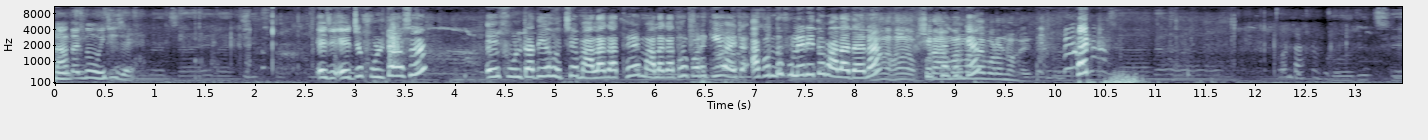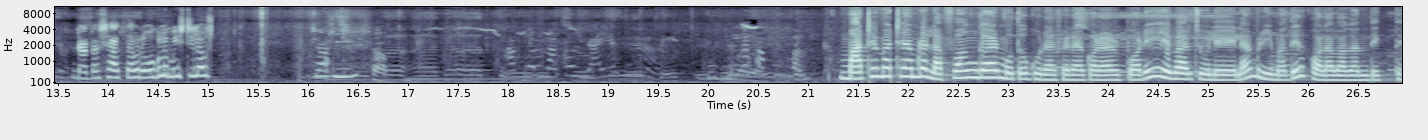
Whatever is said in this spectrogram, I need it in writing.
দাঁত একদম উঠে যায়। এই যে এই যে ফুলটা আছে এই ফুলটা দিয়ে হচ্ছে মালা গাঁথে। মালা গাঁথার পরে কি হয় এটা আকন্দ ফুলেরই তো মালা দেয় না শিব ঠাকুরকে ডাটা শাক তারপরে ওগুলো মিষ্টি লাউ। মাঠে মাঠে আমরা লাফাঙ্গার মতো ঘোরাফেরা করার পরে এবার চলে এলাম রিমাদের কলা বাগান দেখতে।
